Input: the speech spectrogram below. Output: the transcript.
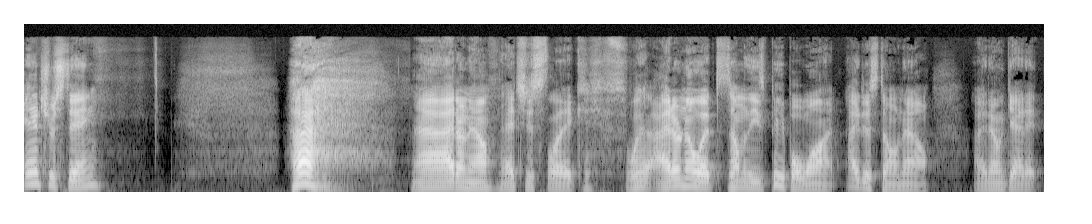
interesting. Ah. I don't know. It's just like I don't know what some of these people want. I just don't know. I don't get it.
